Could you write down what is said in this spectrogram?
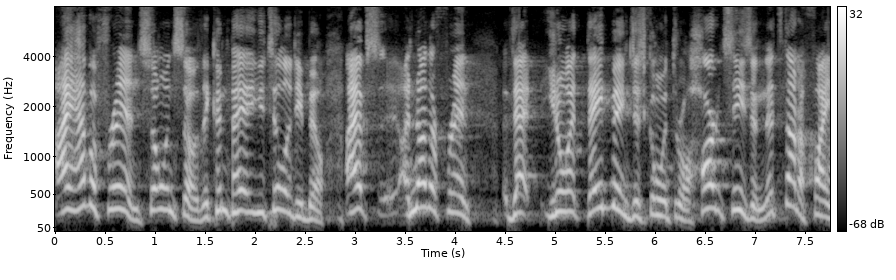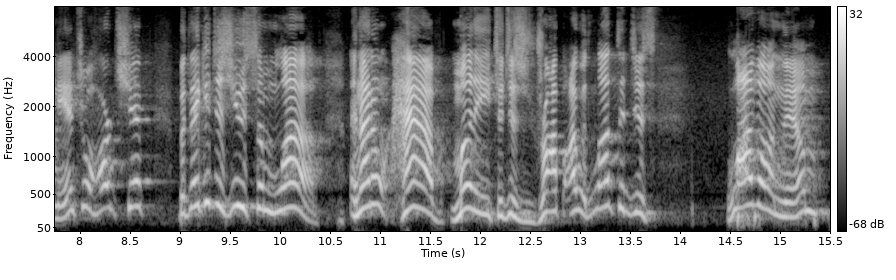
I have a friend, so and so, they couldn't pay a utility bill. I have another friend that, you know what, they've been just going through a hard season. That's not a financial hardship, but they could just use some love. And I don't have money to just drop. I would love to just love on them,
